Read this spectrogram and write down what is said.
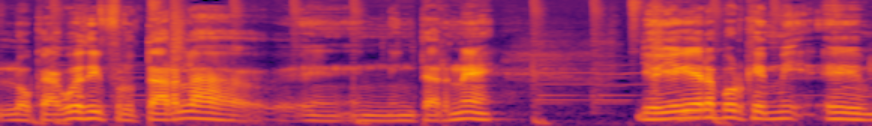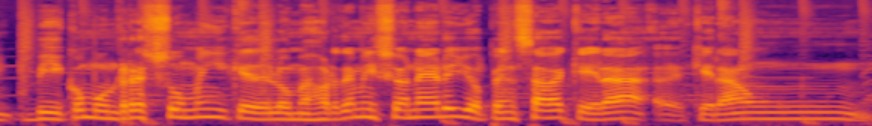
lo que hago es disfrutarlas en, internet. Yo llegué era porque eh, vi como un resumen y que de lo mejor de misionero y yo pensaba que era, que era un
